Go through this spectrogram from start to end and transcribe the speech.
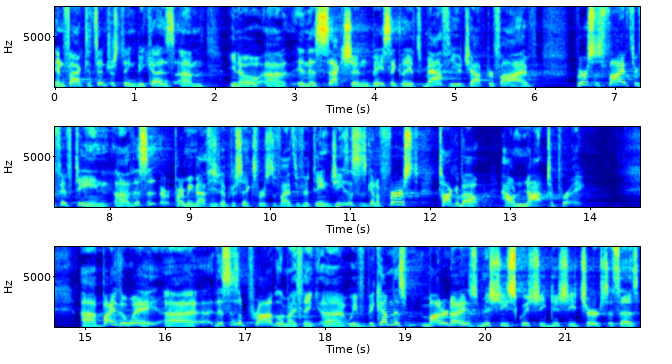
in fact, it's interesting because, um, you know, uh, in this section, basically it's Matthew chapter 5, verses 5 through 15. Uh, this is, pardon me, Matthew chapter 6, verses 5 through 15. Jesus is going to first talk about how not to pray. Uh, by the way, uh, this is a problem, I think. Uh, we've become this modernized, mishy, squishy, gishy church that says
